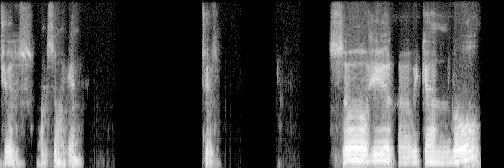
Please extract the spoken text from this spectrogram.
Share also again. Share. So here uh, we can go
